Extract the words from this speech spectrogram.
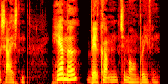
16. Hermed velkommen til Morgenbriefing.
